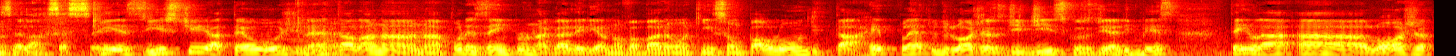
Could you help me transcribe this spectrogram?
Sei lá, essa que existe até hoje, né? Tá lá na, na- por exemplo, na Galeria Nova Barão aqui em São Paulo, onde tá repleto de lojas de discos, de LPs, tem lá a loja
